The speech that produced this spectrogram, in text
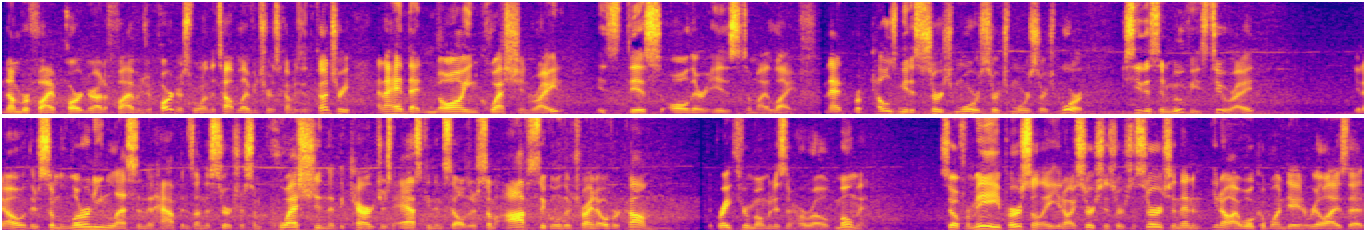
number five partner out of 500 partners for one of the top life insurance companies in the country. And I had that gnawing question, right? Is this all there is to my life? And that propels me to search more, search more, search more. You see this in movies too, right? You know, there's some learning lesson that happens on the search, or some question that the character's asking themselves, or some obstacle they're trying to overcome. The breakthrough moment is a heroic moment. So for me personally, you know, I searched and searched and searched, and then, you know, I woke up one day and realized that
